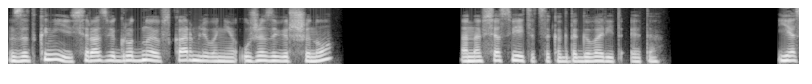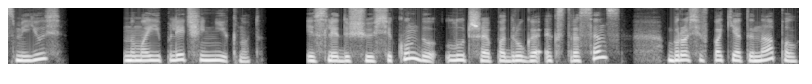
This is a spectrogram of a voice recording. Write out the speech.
Заткнись, разве грудное вскармливание уже завершено? Она вся светится, когда говорит это. Я смеюсь, но мои плечи никнут, и в следующую секунду лучшая подруга-экстрасенс, бросив пакеты на пол,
